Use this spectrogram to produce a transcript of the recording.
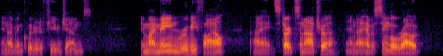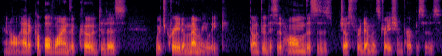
and I've included a few gems. In my main Ruby file, I start Sinatra and I have a single route and I'll add a couple of lines of code to this which create a memory leak. Don't do this at home, this is just for demonstration purposes.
